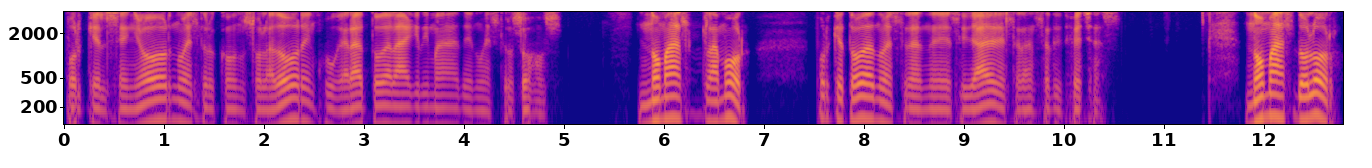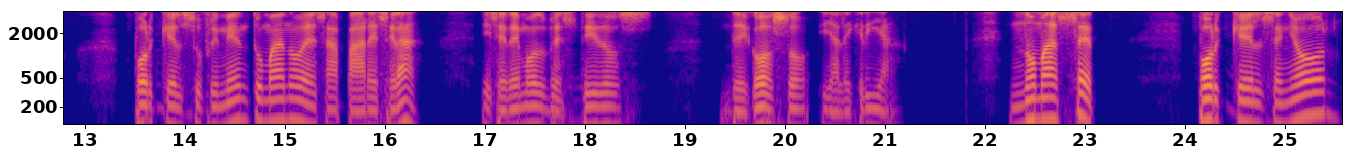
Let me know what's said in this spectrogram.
porque el Señor nuestro consolador enjugará toda lágrima de nuestros ojos. No más clamor, porque todas nuestras necesidades estarán satisfechas. No más dolor, porque el sufrimiento humano desaparecerá y seremos vestidos de gozo y alegría. No más sed, porque el Señor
